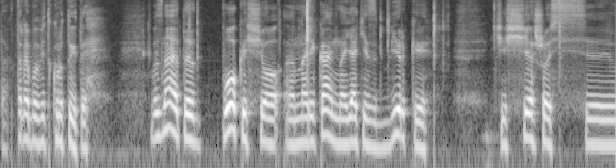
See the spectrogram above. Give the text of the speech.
Так, треба відкрутити. Ви знаєте, поки що е, нарікань на якість збірки чи ще щось е,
